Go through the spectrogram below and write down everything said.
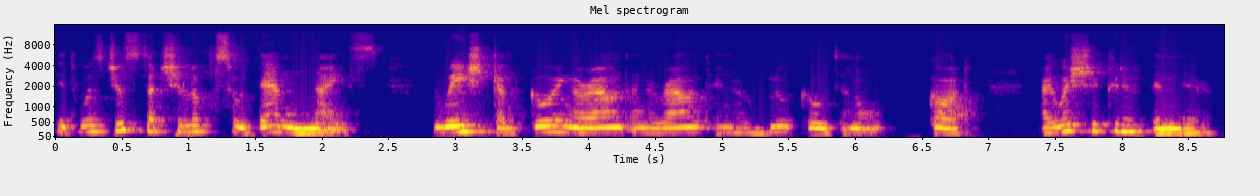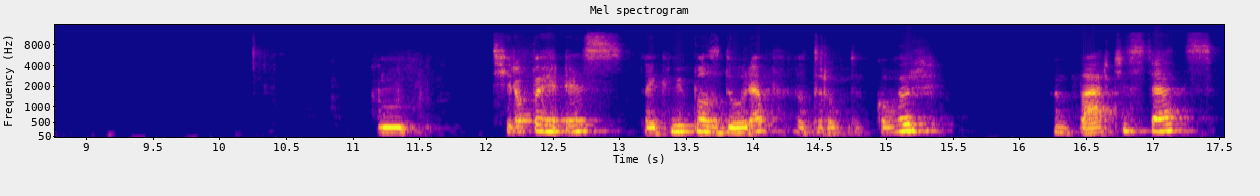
It was just that she looked so damn nice. The way she kept going around and around in her blue coat and all. God, I wish she could have been there. En het grappige is dat ik nu pas door heb dat er op de cover een paardje staat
